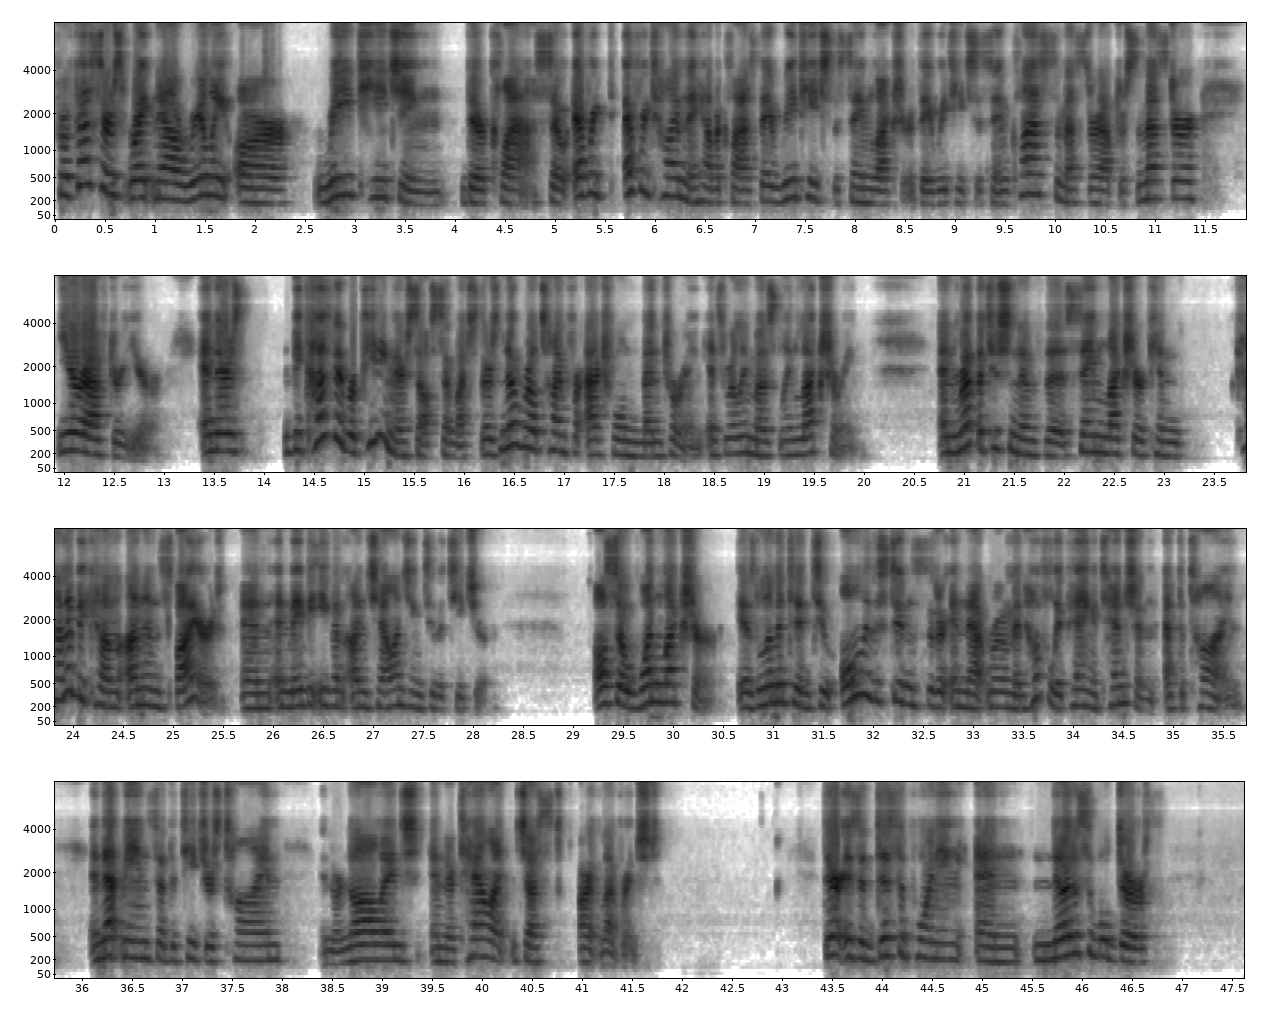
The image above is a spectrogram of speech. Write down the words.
Professors right now really are reteaching their class. So every, every time they have a class, they reteach the same lecture. They reteach the same class semester after semester, year after year. And there's because they're repeating themselves so much, there's no real time for actual mentoring. It's really mostly lecturing. And repetition of the same lecture can kind of become uninspired and, and maybe even unchallenging to the teacher. Also, one lecture is limited to only the students that are in that room and hopefully paying attention at the time. And that means that the teacher's time and their knowledge and their talent just aren't leveraged. There is a disappointing and noticeable dearth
